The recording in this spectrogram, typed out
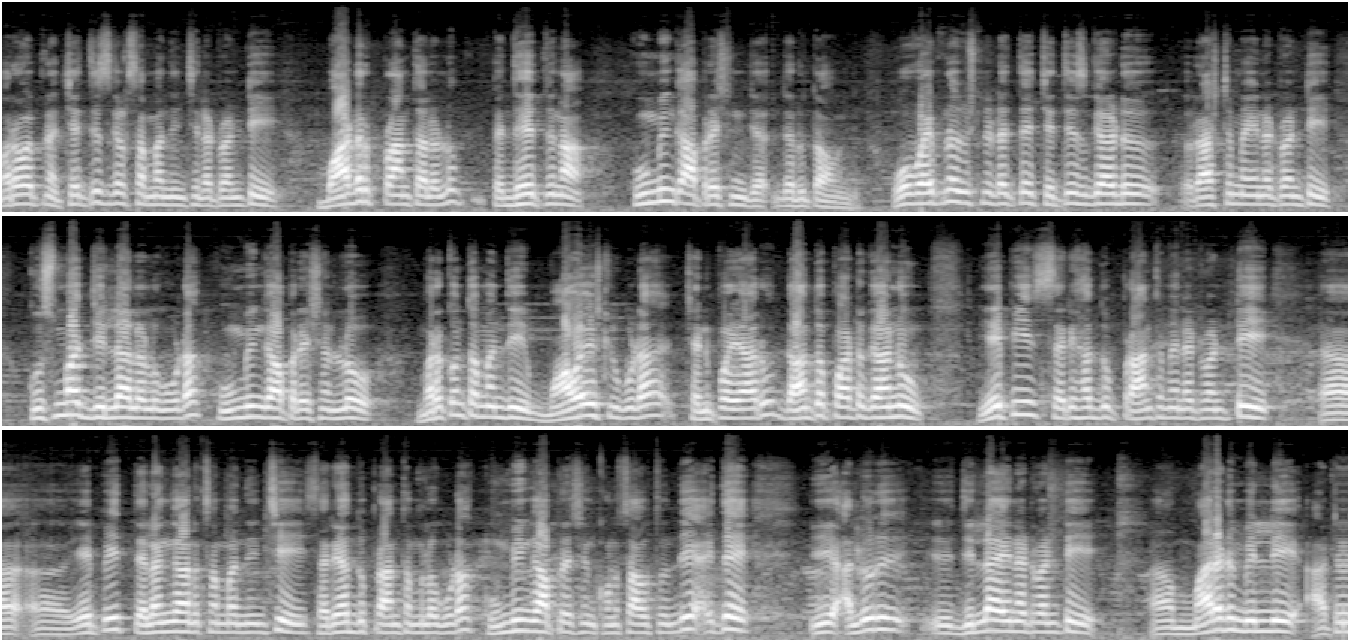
మరోవైపున ఛత్తీస్గఢ్ సంబంధించినటువంటి బార్డర్ ప్రాంతాలలో పెద్ద ఎత్తున కూమింగ్ ఆపరేషన్ జ- జరుగుతూ ఉంది. ఓ వైపున చూసినట్టయితే ఛత్తీస్గఢ్ రాష్ట్రమైనటువంటి కుస్మాత్ జిల్లాలలో కూడా కూమింగ్ ఆపరేషన్లో మరికొంతమంది మావోయిస్టులు కూడా చనిపోయారు. దాంతోపాటుగాను ఏపీ సరిహద్దు ప్రాంతమైనటువంటి ఏపీ తెలంగాణకు సంబంధించి సరిహద్దు ప్రాంతంలో కూడా కుంబింగ్ ఆపరేషన్ కొనసాగుతుంది. అయితే ఈ అల్లూరు జిల్లా అయినటువంటి మారడుమిల్లి అటు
